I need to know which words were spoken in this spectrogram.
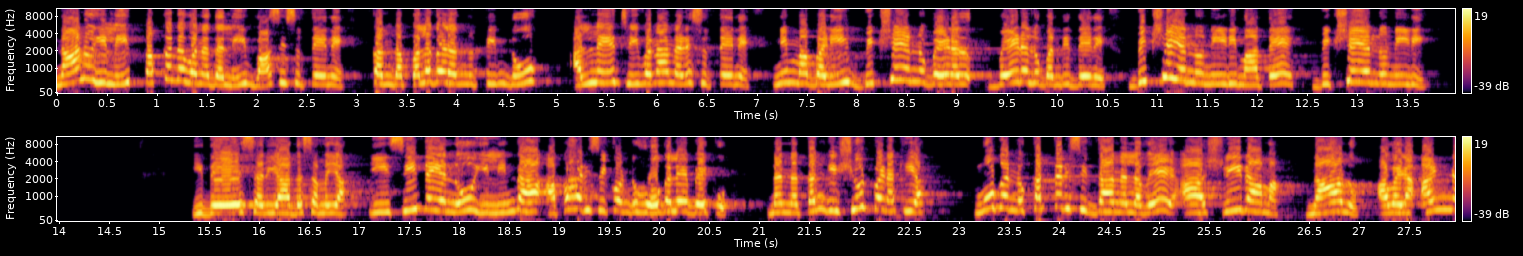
ನಾನು ಇಲ್ಲಿ ಪಕ್ಕದ ವನದಲ್ಲಿ ವಾಸಿಸುತ್ತೇನೆ. ಕಂದ ಫಲಗಳನ್ನು ತಿಂದು ಅಲ್ಲೇ ಜೀವನ ನಡೆಸುತ್ತೇನೆ. ನಿಮ್ಮ ಬಳಿ ಭಿಕ್ಷೆಯನ್ನು ಬೇಡಲು ಬೇಡಲು ಬಂದಿದ್ದೇನೆ. ಭಿಕ್ಷೆಯನ್ನು ನೀಡಿ ಮಾತೆ, ಭಿಕ್ಷೆಯನ್ನು ನೀಡಿ. ಇದೇ ಸರಿಯಾದ ಸಮಯ. ಈ ಸೀತೆಯನ್ನು ಇಲ್ಲಿಂದ ಅಪಹರಿಸಿಕೊಂಡು ಹೋಗಲೇಬೇಕು. ನನ್ನ ತಂಗಿ ಶೂರ್ಪಣಕಿಯ ಮೂಗನ್ನು ಕತ್ತರಿಸಿದ್ದಾನಲ್ಲವೇ ಆ ಶ್ರೀರಾಮ? ನಾನು ಅವಳ ಅಣ್ಣ.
